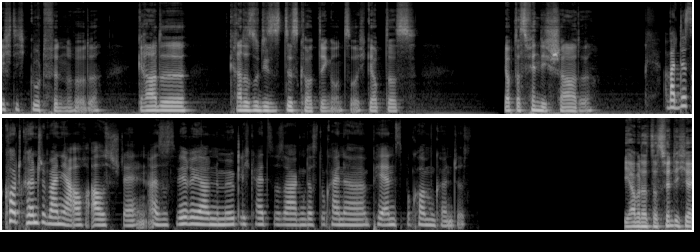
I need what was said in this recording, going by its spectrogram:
richtig gut finden würde. Gerade, gerade so dieses Discord-Ding und so. Ich glaube, das, ich glaube, das fände ich schade. Aber Discord könnte man ja auch ausstellen. Also es wäre ja eine Möglichkeit zu sagen, dass du keine PNs bekommen könntest. Ja, aber das, das fände ich ja,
